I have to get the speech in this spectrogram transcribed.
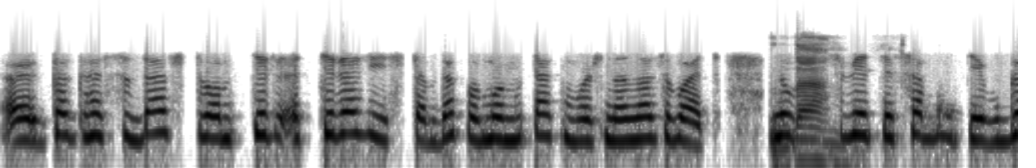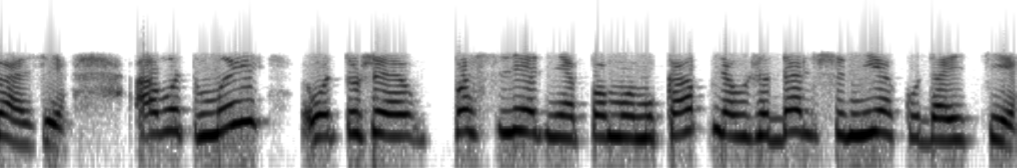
э, как государством тер- террористом, да, по-моему, так можно назвать, ну, да. в свете событий в Газе. А вот мы, вот уже последняя, по-моему, капля, уже дальше некуда идти.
